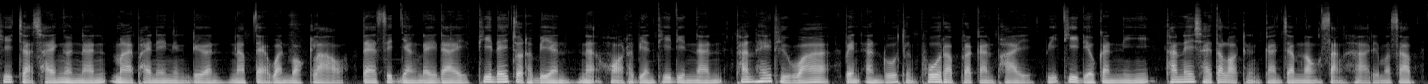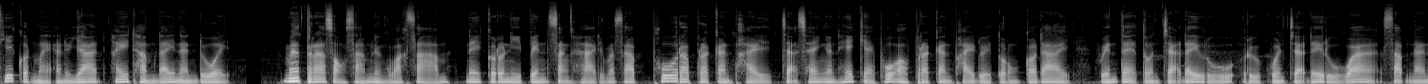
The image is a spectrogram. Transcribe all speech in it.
ที่จะใช้เงินนั้นมาภายใน 1 เดือน นับแต่วันบอกกล่าว แต่สิทธิ์อย่างใด ๆ ที่ได้จดทะเบียนณหอทะเบียนที่ดินนั้น ท่านให้ถือว่าเป็นอันรู้ถึงผู้รับประกันภัย วิธีเดียวกันนี้ ท่านได้ใช้ตลอดถึงการจำนองสั่งหาริมทรัพย์ ที่กฎหมายอนุญาตให้ทำได้นั้นด้วยมาตรา 231 วรรค 3 ในกรณีเป็นสังหาริมทรัพย์ ผู้รับประกันภัยจะใช้เงินให้แก่ผู้เอาประกันภัยโดยตรงก็ได้ เว้นแต่ตนจะได้รู้หรือควรจะได้รู้ว่าทรัพย์นั้น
